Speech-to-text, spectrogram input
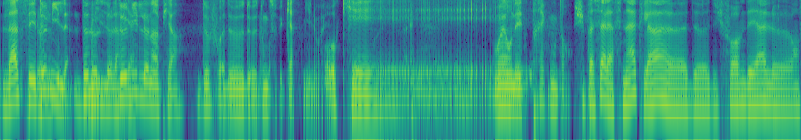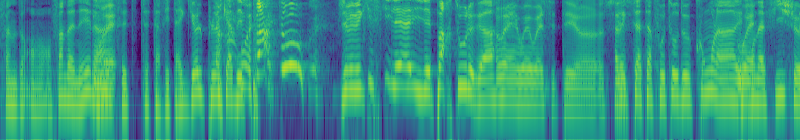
Là c'est Le- 2000. 2000 Le- l'Olympia. 2000 l'Olympia. Deux fois deux, deux, donc ça fait 4000, ouais. ok Ouais, on est très content. Je suis passé à la Fnac là euh, de- du Forum des Halles euh, en fin de- en, en fin d'année là. Ouais. C'est- T'avais ta gueule placardée Ouais. partout. J'ai dit mais qu'est-ce qu'il est Il est partout le gars? Ouais, ouais, ouais, c'était. euh, Avec ta, ta photo de con là et ton affiche. euh,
